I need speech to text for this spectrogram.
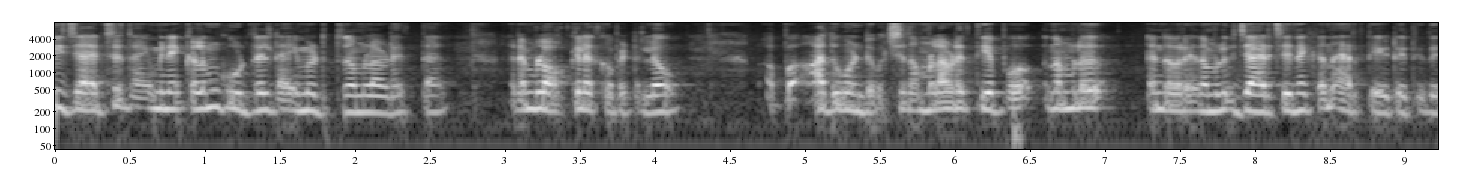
വിചാരിച്ച ടൈമിനേക്കാളും കൂടുതൽ ടൈം എടുത്തു നമ്മൾ അവിടെ എത്താൻ. കാരണം ബ്ലോക്കിലൊക്കെ പെട്ടല്ലോ. അപ്പോൾ അതുകൊണ്ട് പക്ഷെ നമ്മളവിടെ എത്തിയപ്പോൾ നമ്മൾ എന്താ പറയുക നമ്മൾ വിചാരിച്ചതിനൊക്കെ നേരത്തെ ആയിട്ട് എത്തിയത്.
